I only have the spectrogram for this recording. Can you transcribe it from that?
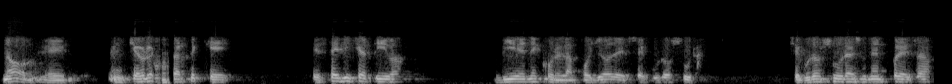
No, eh, quiero recordarte que esta iniciativa viene con el apoyo de Seguro Sura. Seguro Sura es una empresa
